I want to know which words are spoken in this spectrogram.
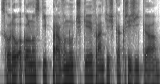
s chodou okolností pravnučky Františka Křižíka,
